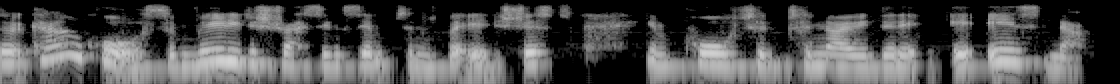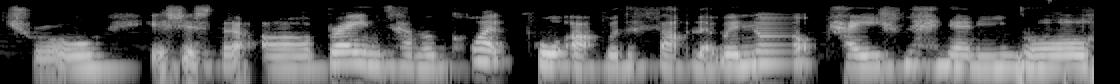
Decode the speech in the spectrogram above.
So it can cause some really distressing symptoms, but it's just important to know that it, it is natural. It's just that our brains haven't quite caught up with the fact that we're not cavemen anymore.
